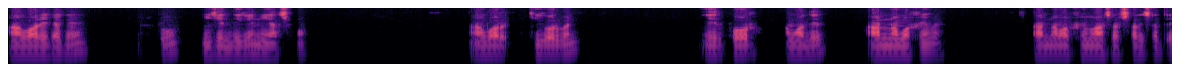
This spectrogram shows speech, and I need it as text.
আবার এটাকে একটু নিচের দিকে নিয়ে আসব। আবার কি করবেন? এরপর আমাদের আট নাম্বার ফ্রেমে আট নাম্বার ফ্রেমে আসার সাথে সাথে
